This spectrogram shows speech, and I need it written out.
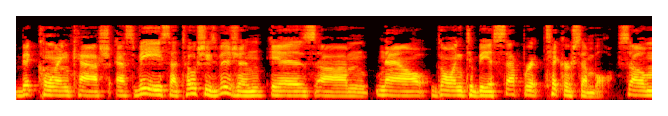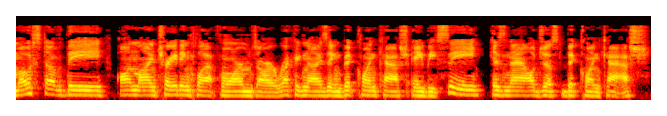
Bitcoin Cash SV, Satoshi's vision, is um, now going to be a separate ticker symbol. So most of the online trading platforms are recognizing recognizing Bitcoin Cash ABC is now just Bitcoin Cash.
